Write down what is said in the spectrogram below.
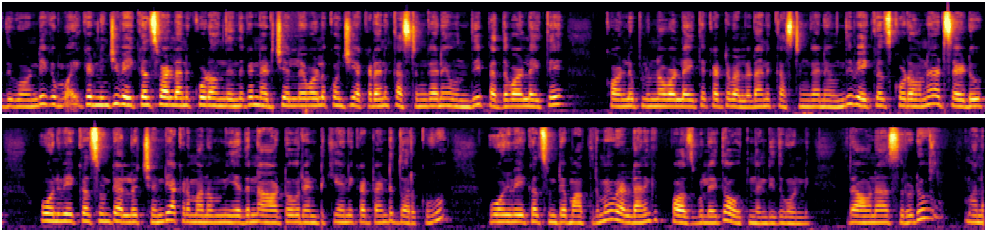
ఇదిగోండి ఇక్కడ నుంచి వెహికల్స్ వెళ్ళడానికి కూడా ఉంది. ఎందుకంటే నడిచి వెళ్ళే వాళ్ళు కొంచెం ఎక్కడానికి కష్టంగానే ఉంది. పెద్దవాళ్ళు అయితే కాళ్ళనొప్పులు ఉన్న వాళ్ళు అయితే కట్ట వెళ్ళడానికి కష్టంగానే ఉంది. వెహికల్స్ కూడా ఉన్నాయి. అటు సైడ్ ఓన్ వెహికల్స్ ఉంటే వెళ్ళొచ్చండి. అక్కడ మనం ఏదైనా ఆటో రెంట్కి అని కట్ట అంటే దొరకవు. ఓన్ వెహికల్స్ ఉంటే మాత్రమే వెళ్ళడానికి పాసిబుల్ అయితే అవుతుందండి. ఇదిగోండి రావణాసురుడు మన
